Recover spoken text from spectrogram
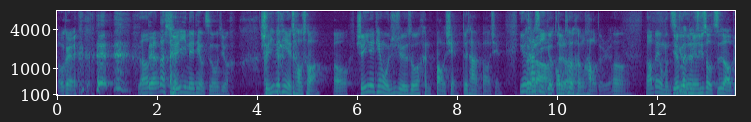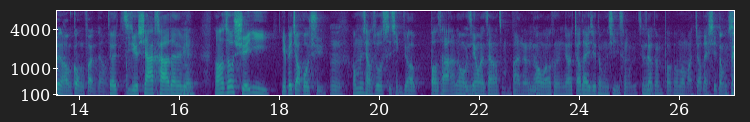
，OK。然后对啊，那学艺那天有吃东西吗？学艺那天也超错，哦，学艺那天我就觉得说很抱歉，对他很抱歉，因为他是一个功课很好的人，嗯，然后被我们原本的举手之劳变成好像共犯这样。对几个瞎咖在那边，然后之后学艺也被叫过去，嗯。我们想说事情就要爆炸，那我今天晚上要怎么办呢？嗯。然后我要可能要交代一些东西什么的，就是要跟爸爸妈妈交代一些东西。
